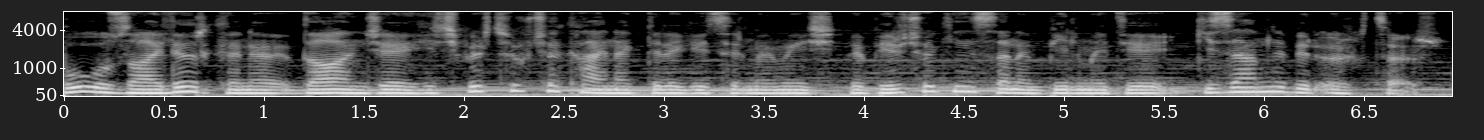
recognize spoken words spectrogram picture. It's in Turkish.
bu uzaylı ırkını daha önce hiçbir Türkçe kaynak dile getirmemiş ve birçok insanın bilmediği gizemli bir ırktır.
